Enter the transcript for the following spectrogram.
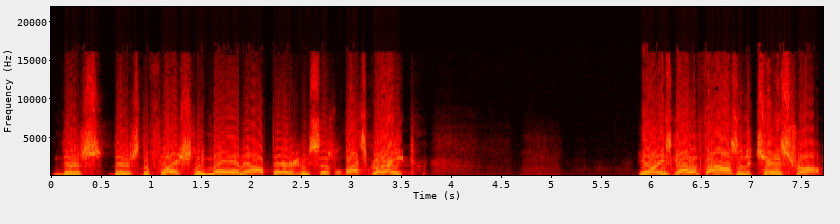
There's, there's the fleshly man out there who says, well, that's great. You know, he's got a thousand to choose from.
